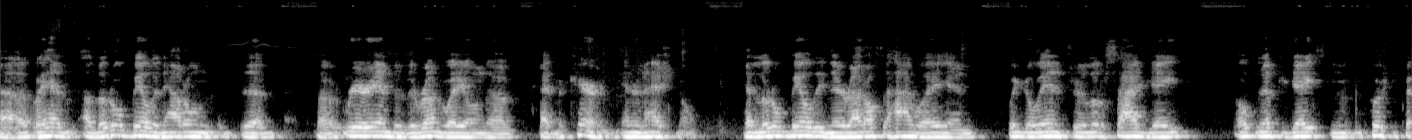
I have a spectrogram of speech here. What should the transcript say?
Uh, we had a little building out on the rear end of the runway on uh, at McCarran International. Had a little building there right off the highway, and we'd go in through a little side gate, open up the gates, and push the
